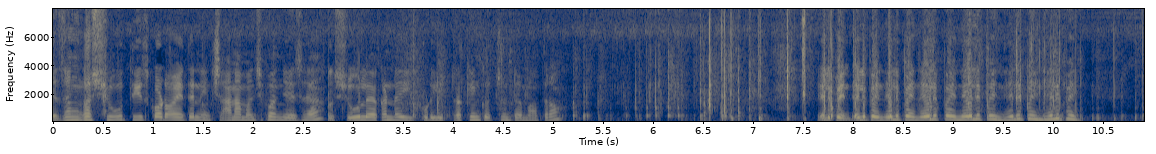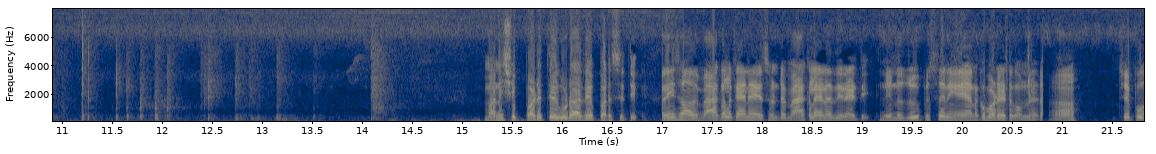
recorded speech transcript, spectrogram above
నిజంగా షూ తీసుకోవడం అయితే నేను చాలా మంచి పని చేశా. షూ లేకుండా ఇప్పుడు ఈ ట్రెక్కింగ్కి వచ్చుంటే మాత్రం వెళ్ళిపోయింది వెళ్ళిపోయింది వెళ్ళిపోయింది వెళ్ళిపోయింది వెళ్ళిపోయింది వెళ్ళిపోయింది వెళ్ళిపోయింది. మనిషి పడితే కూడా అదే పరిస్థితి. కనీసం అది మేకలకైనా వేసుంటే మేకలైనా తినేటి. నిన్ను చూపిస్తే నేను వెనకబడేట్టుగా ఉన్నాడు. చెప్పు.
